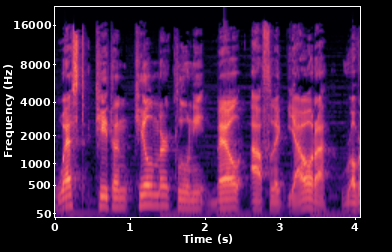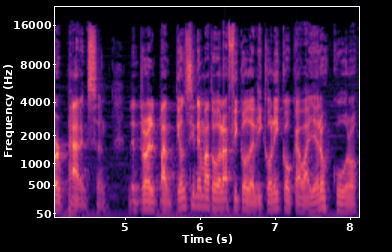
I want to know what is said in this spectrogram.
West, Keaton, Kilmer, Clooney, Bell, Affleck y ahora Robert Pattinson. Dentro del panteón cinematográfico del icónico Caballero Oscuro,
